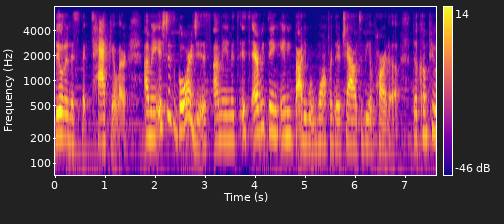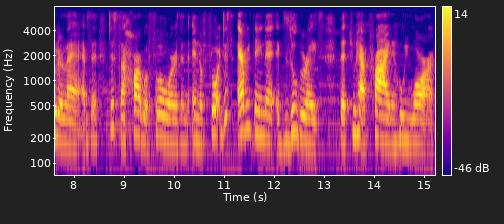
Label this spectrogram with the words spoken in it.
building is spectacular. I mean, it's just gorgeous. I mean, it's it's everything anybody would want for their child to be a part of. The computer labs and just the hardwood floors and, and the floor, just everything that exuberates that you have pride in who you are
